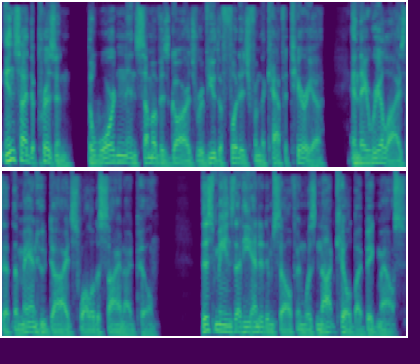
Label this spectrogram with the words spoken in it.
Inside the prison, the warden and some of his guards review the footage from the cafeteria and they realize that the man who died swallowed a cyanide pill. This means that he ended himself and was not killed by Big Mouse.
